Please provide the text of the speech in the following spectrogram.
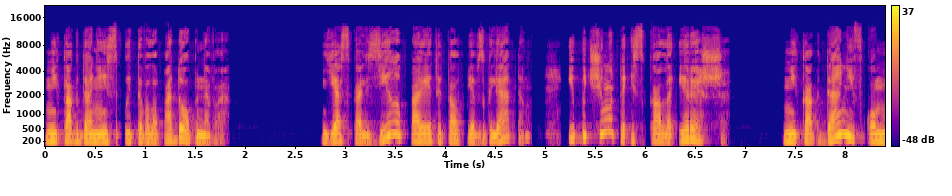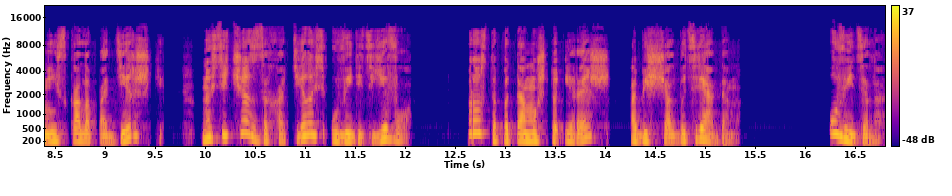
никогда не испытывала подобного. Я скользила по этой толпе взглядом и почему-то искала Ирэша. Никогда ни в ком не искала поддержки, но сейчас захотелось увидеть его. Просто потому, что Ирэш обещал быть рядом. Увидела.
